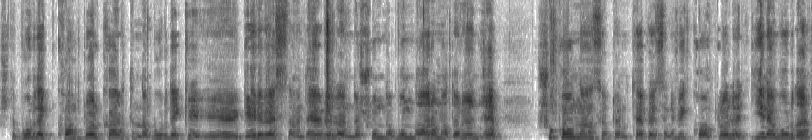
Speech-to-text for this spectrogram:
işte buradaki kontrol kartında buradaki e, geri besleme devrelerinde şunda bunda aramadan önce şu kondansatörün tepesini bir kontrol et. Yine burada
